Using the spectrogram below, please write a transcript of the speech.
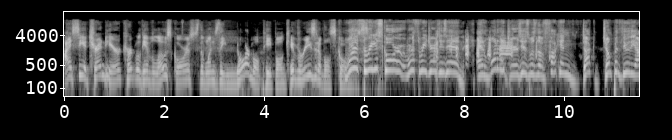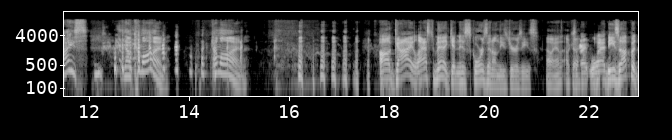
"I see a trend here. Curt will give low scores to the ones the normal people give reasonable scores." We're three score. We're three jerseys in, and one of the jerseys was the fucking duck jumping through the ice. Now come on, come on. Uh, Guy, last minute getting his scores in on these jerseys. Oh, and okay. So, all right, we'll add these up, but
